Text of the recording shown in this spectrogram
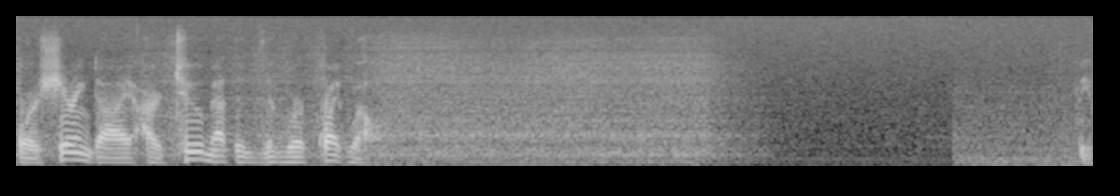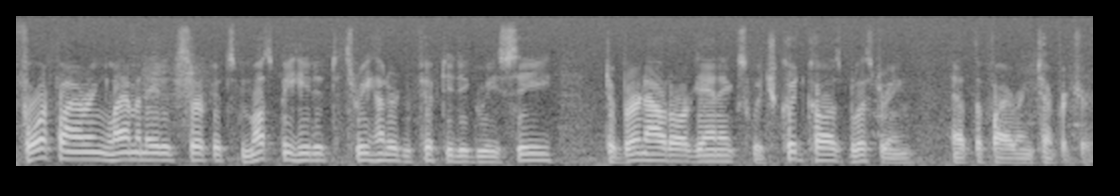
or shearing die are two methods that work quite well. Before firing, laminated circuits must be heated to 350 degrees C to burn out organics which could cause blistering at the firing temperature.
